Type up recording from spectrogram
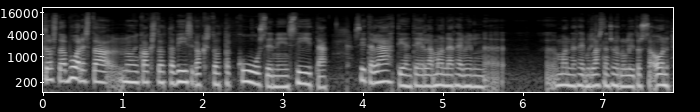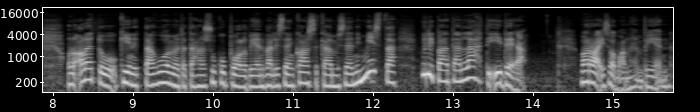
Tuosta vuodesta noin 2005-2006, niin siitä, siitä lähtien teillä Mannerheimin Mannerheimin lastensuojeluliitossa on, on alettu kiinnittää huomiota tähän sukupolvien väliseen kanssakäymiseen, niin mistä ylipäätään lähti idea vara-isovanhempien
